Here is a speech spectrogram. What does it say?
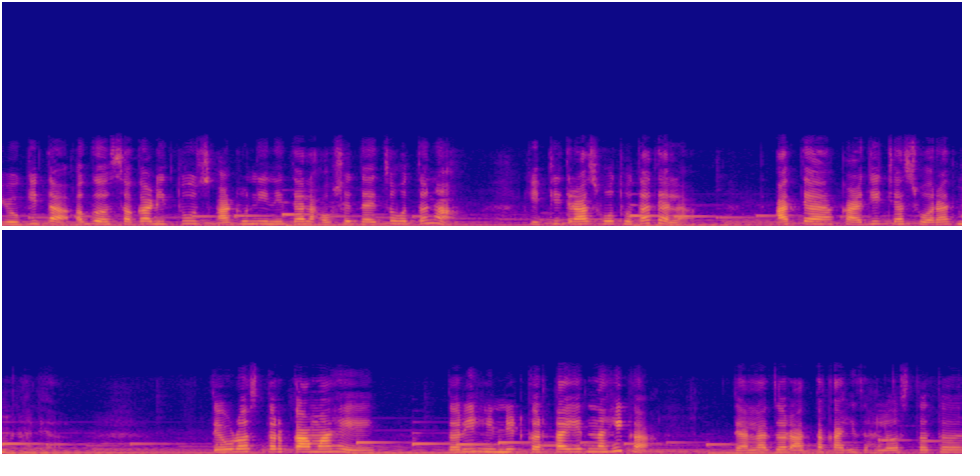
योगिता अगं सकाळी तूच आठवणीने त्याला औषध द्यायचं होतं ना? किती त्रास होत होता त्याला? आत्या काळजीच्या स्वरात म्हणाल्या. तेवढंच तर काम आहे. तरीही नीट करता येत नाही का? त्याला जर आता काही झालं असतं तर?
